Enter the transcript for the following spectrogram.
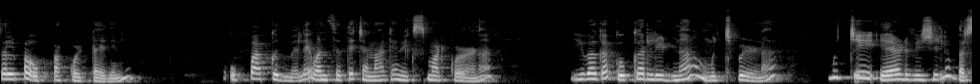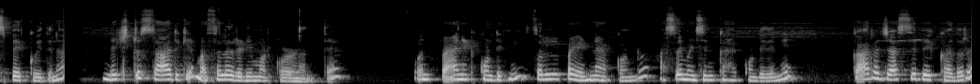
ಸ್ವಲ್ಪ ಉಪ್ಪು ಹಾಕ್ಕೊಳ್ತಾ ಇದ್ದೀನಿ. ಉಪ್ಪು ಹಾಕಿದ್ಮೇಲೆ ಒಂದು ಸತಿ ಚೆನ್ನಾಗಿ ಮಿಕ್ಸ್ ಮಾಡ್ಕೊಳ್ಳೋಣ. ಇವಾಗ ಕುಕ್ಕರ್ ಲಿಡ್ನ ಮುಚ್ಚಿಬಿಡೋಣ. ಮುಚ್ಚಿ ಎರಡು ವಿಷಿಲು ಬರೆಸ್ಬೇಕು ಇದನ್ನು. ನೆಕ್ಸ್ಟು ಸಾರಿಗೆ ಮಸಾಲೆ ರೆಡಿ ಮಾಡ್ಕೊಳ್ಳೋಣಂತೆ. ಒಂದು ಪ್ಯಾನ್ ಇಟ್ಕೊಂಡಿದ್ದೀನಿ ಸ್ವಲ್ಪ ಎಣ್ಣೆ ಹಾಕ್ಕೊಂಡು ಹಸಿಮೆಣ್ಸಿನ್ಕಾಯಿ ಹಾಕ್ಕೊಂಡಿದ್ದೀನಿ. ಖಾರ ಜಾಸ್ತಿ ಬೇಕಾದರೆ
